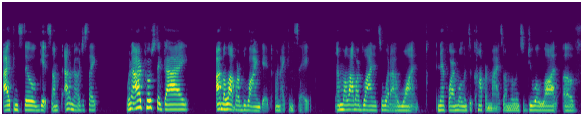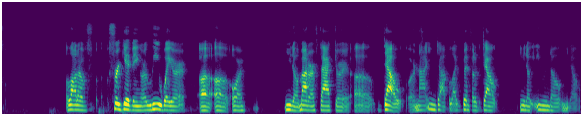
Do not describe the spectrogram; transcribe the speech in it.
i can still get something i don't know just like when I approach the guy, I'm a lot more blinded when I can say. I'm a lot more blinded to what I want. And therefore I'm willing to compromise. So I'm willing to do a lot of a lot of forgiving or leeway or uh, uh or you know, matter of fact or uh doubt or not even doubt, but like benefit of the doubt, you know, even though, you know,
